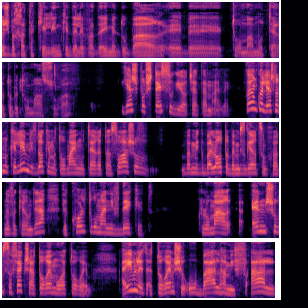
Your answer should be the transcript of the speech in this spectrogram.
יש בכלל את הכלים כדי לוודא אם מדובר אה, בתרומה מותרת או בתרומה אסורה? יש פה שתי סוגיות שאתה מעלה. קודם כל, יש לנו כלים לבדוק אם התרומה היא מותרת או אסורה, שוב, במגבלות או במסגרת סמכויות מבקר המדינה, וכל תרומה נבדקת. כלומר, אין שום ספק שהתורם הוא התורם. האם לתורם שהוא בעל המפעל,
